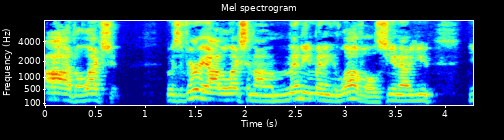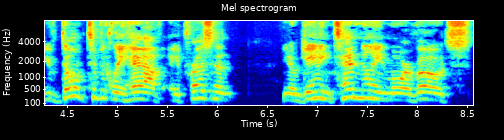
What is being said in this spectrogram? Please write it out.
odd election. It was a very odd election on many, many levels. You know, you you don't typically have a president, you know, gaining 10 million more votes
